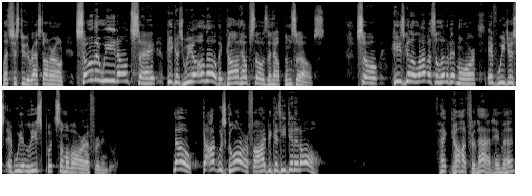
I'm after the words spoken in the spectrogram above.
Let's just do the rest on our own. So that we don't say, because we all know that God helps those that help themselves. So He's gonna love us a little bit more if we just, if we at least put some of our effort into it. No, God was glorified because He did it all. Thank God for that. Amen.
